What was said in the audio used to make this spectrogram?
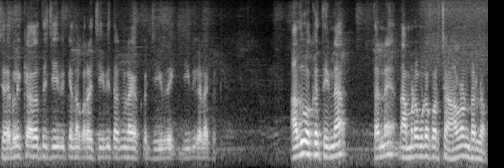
ചെറുളിക്കകത്ത് ജീവിക്കുന്ന കുറേ ജീവിതങ്ങളെ ജീവിത ജീവികളെ കിട്ടി. അതുമൊക്കെ തിന്നാൻ തന്നെ നമ്മുടെ കൂടെ കുറച്ച് ആളുണ്ടല്ലോ.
